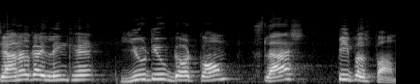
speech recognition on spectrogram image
चैनल का लिंक है youtube.com slash peoplefarm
